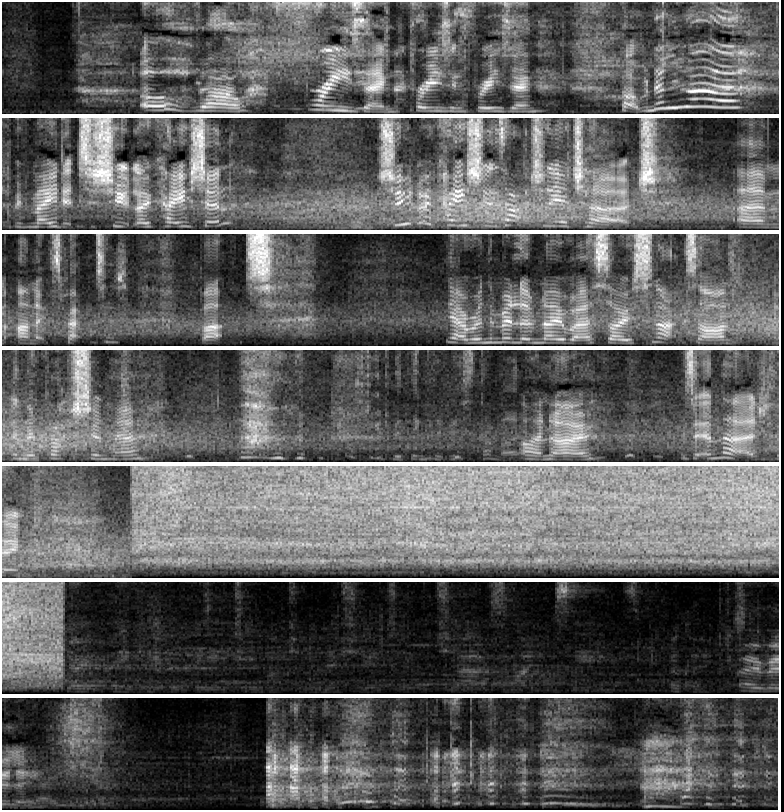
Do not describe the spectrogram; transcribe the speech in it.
oh wow, freezing, freezing, freezing. But we're nearly there. We've made it to shoot location. Shoot location is actually a church. Um, unexpected, but yeah, we're in the middle of nowhere, so snacks aren't in the question here. You'd be thinking of your stomach. I know. Is it in there, do you think? don't think it would be too much of an issue to share behind the scenes. Okay. Oh, really? Yeah, yeah.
